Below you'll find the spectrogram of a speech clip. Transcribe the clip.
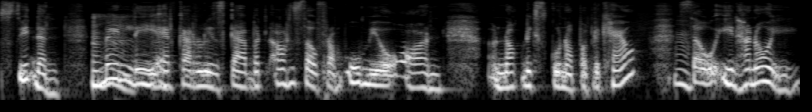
Sweden, mainly at Karolinska, but also from Umeå on Nordic School of Public Health. So in Hanoi,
